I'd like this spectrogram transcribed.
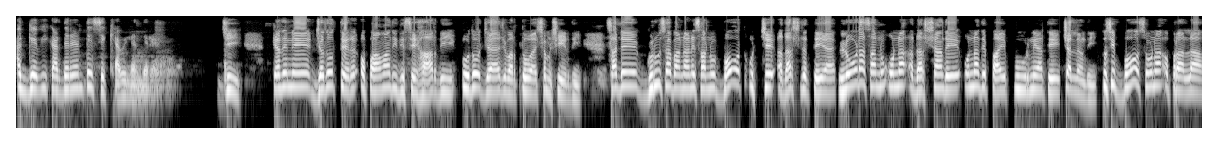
ਅੱਗੇ ਵੀ ਕਰਦੇ ਰਹਿਣ ਤੇ ਸਿੱਖਿਆ ਵੀ ਲੈਂਦੇ ਰਹਿਣ। ਜੀ। ਕਹਿੰਦੇ ਨੇ, ਜਦੋਂ ਧਿਰ ਉਪਾਵਾਂ ਦੀ ਦਿਸੇ ਹਾਰ ਦੀ, ਉਦੋਂ ਜਾਇਜ਼ ਵਰਤੋ ਹੈ ਸ਼ਮਸ਼ੀਰ ਦੀ। ਸਾਡੇ ਗੁਰੂ ਸਾਹਿਬਾਨਾਂ ਨੇ ਸਾਨੂੰ ਬਹੁਤ ਉੱਚੇ ਆਦਰਸ਼ ਦਿੱਤੇ ਆ। ਲੋੜ ਆ ਸਾਨੂੰ ਉਹਨਾਂ ਆਦਰਸ਼ਾਂ ਦੇ, ਉਹਨਾਂ ਦੇ ਪਾਏ ਪੂਰਨਿਆਂ ਤੇ ਚੱਲਣ ਦੀ। ਤੁਸੀਂ ਬਹੁਤ ਸੋਹਣਾ ਉਪਰਾਲਾ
